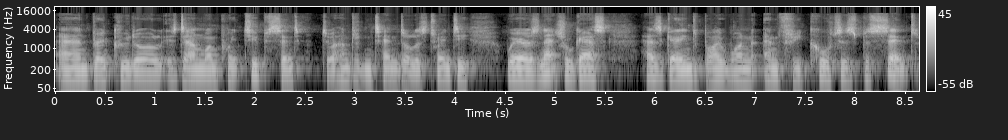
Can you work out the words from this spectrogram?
and Brent crude oil is down 1.2% to $110.20, whereas natural gas has gained by one and three quarters percent.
